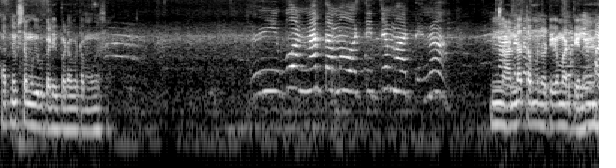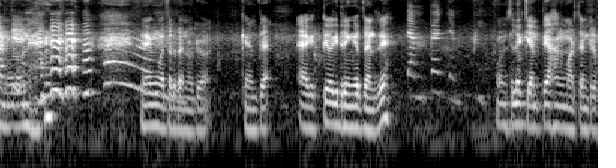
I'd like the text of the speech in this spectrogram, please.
ಹತ್ತು ನಿಮಿಷ ಮುಗಿಬೇಕು ಕಡೆ ಪಟ ಪಟ ಮುಗಿಸಿ ಹ್ಞೂ ಅಣ್ಣ ತಮ್ಮನೊಟ್ಟಿಗೆ ಮಾಡ್ತೀನಿ? ಒಟ್ಟಿಗೆ ಮಾಡ್ತೀನಿ. ಹೆಂಗೆ ಮಾತಾಡ್ತಾನೆ ನೋಡ್ರಿ. ಕೆಂಪೆ. ಯಾಕೆ ಆ್ಯಕ್ಟಿವ್ ಆಗಿದ್ರೆ ಹಿಂಗಿರ್ತಾನೆ ರೀ? ತೆಂಪೆ ತೆಂಪಿ ಒಂದ್ಸಲ ಕೆಂಪೆ ಹಂಗೆ ಮಾಡ್ತಾನೆ ರೀ.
